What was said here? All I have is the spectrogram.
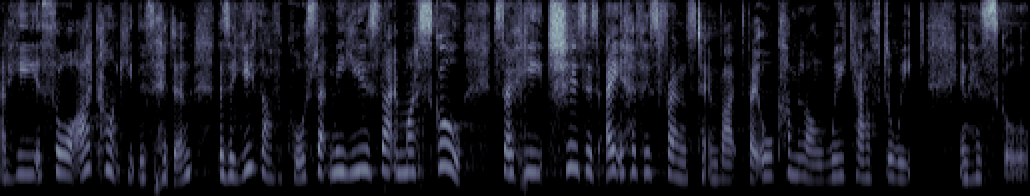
and he thought, I can't keep this hidden. There's a youth Alpha course, let me use that in my school. So he chooses eight of his friends to invite. They all come along week after week in his school.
